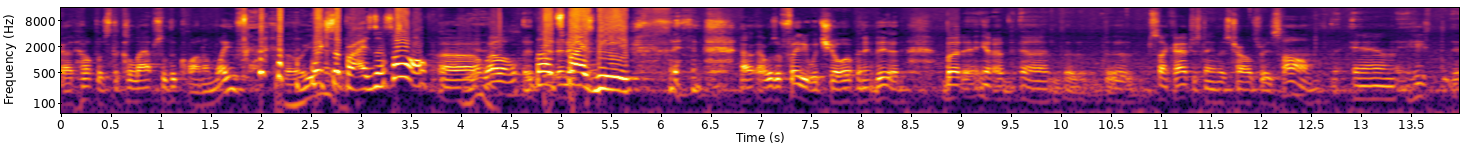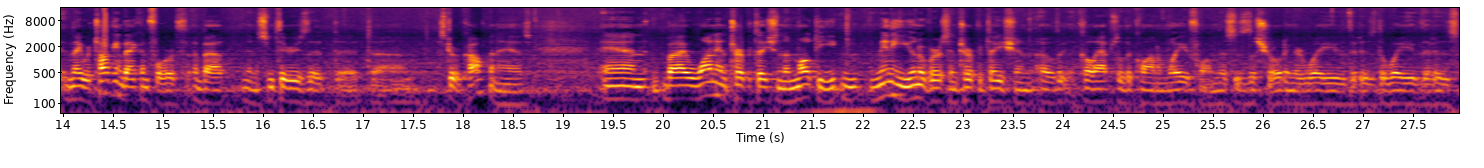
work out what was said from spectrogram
God help us, the collapse of the quantum waveform. Oh yeah. Which surprised us all. Uh, well, it, well, it and surprised me. I, I was afraid it would show up, and it did. But uh, you know, uh, the, the psychiatrist's name is Charles Raison, and he and they were talking back and forth about you know, some theories that that um, Stuart Kauffman has. And by one interpretation, the multi, many universe interpretation of the collapse of the quantum waveform, this is the Schrodinger wave, that is the wave that is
